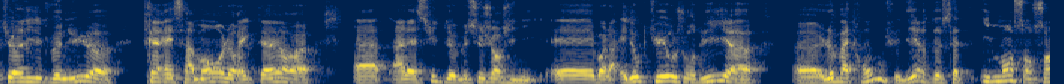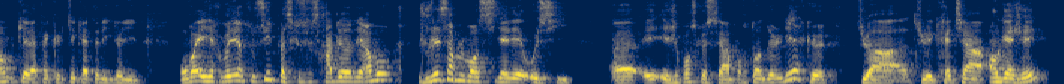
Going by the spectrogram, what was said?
tu es devenu très récemment le recteur euh, à, la suite de Monsieur Giorgini. Et voilà. Et donc tu es aujourd'hui euh, euh, le patron, je vais dire, de cet immense ensemble qu'est la faculté catholique de Lille. On va y revenir tout de suite parce que ce sera bien un mot. Je voulais simplement signaler aussi, euh, et, et, je pense que c'est important de le dire, que tu as, tu es chrétien engagé,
